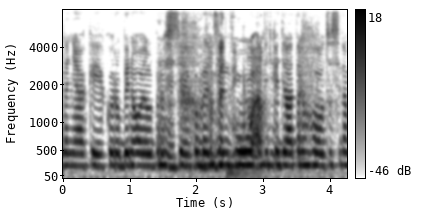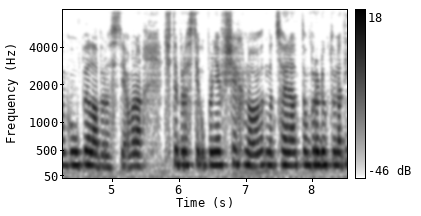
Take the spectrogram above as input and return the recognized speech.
na nějaký jako Robin Oil prostě jako benzínku, Benzínku, a no. teďka dělá ten hol, co si tam koupila prostě. A ona čte prostě úplně všechno, no, co je na tom produktu, na té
